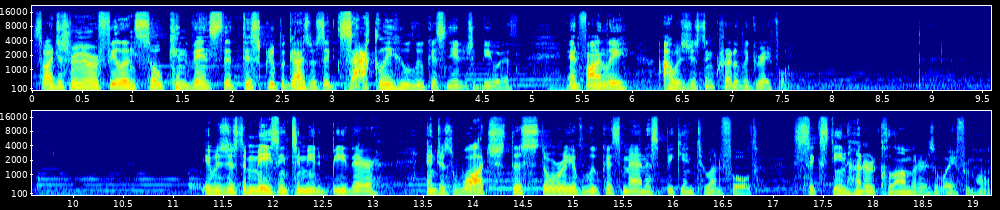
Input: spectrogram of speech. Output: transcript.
So I just remember feeling so convinced that this group of guys was exactly who Lucas needed to be with. And finally, I was just incredibly grateful. It was just amazing to me to be there and just watch the story of Lucas Manus begin to unfold, 1,600 kilometers away from home.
